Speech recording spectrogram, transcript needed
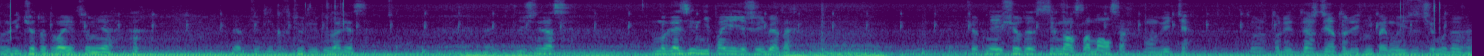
Видите, что тут творится у меня. Прям тютелька в тютельку залез. Лишний раз в магазин не поедешь, ребята. Что-то у меня еще вот этот сигнал сломался. Вон, видите, тоже то ли дождя, то ли не пойму из-за чего даже.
